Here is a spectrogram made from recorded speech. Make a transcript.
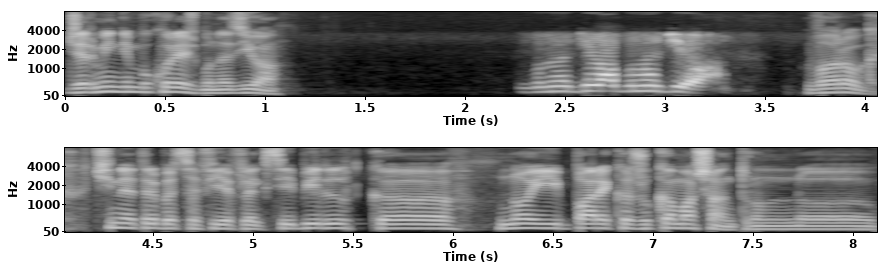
Germin din București, bună ziua! Bună ziua, bună ziua! Vă rog, cine trebuie să fie flexibil? Că noi pare că jucăm așa, într-un, uh,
